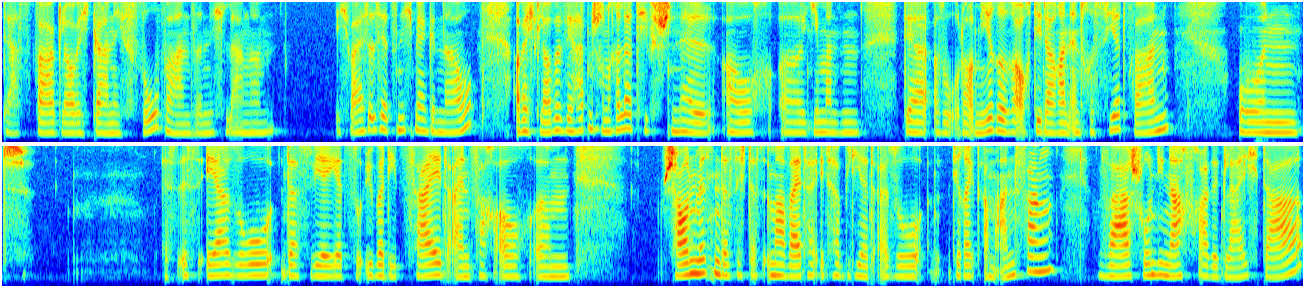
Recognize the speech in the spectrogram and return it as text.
Das war, glaube ich, gar nicht so wahnsinnig lange. Ich weiß es jetzt nicht mehr genau, aber ich glaube, wir hatten schon relativ schnell auch äh, jemanden, der, also oder mehrere auch, die daran interessiert waren. Und es ist eher so, dass wir jetzt so über die Zeit einfach auch ähm, schauen müssen, dass sich das immer weiter etabliert. Also direkt am Anfang war schon die Nachfrage gleich da.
